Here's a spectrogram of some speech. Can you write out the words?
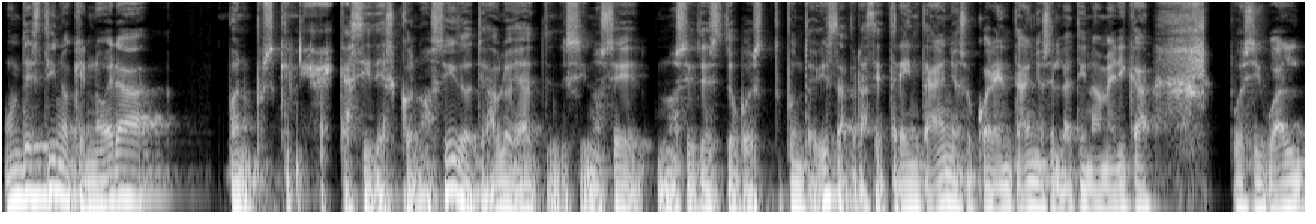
un destino que no era bueno, pues que casi desconocido, te hablo ya, si no sé, no sé desde tu, punto de vista, pero hace 30 años o 40 años en Latinoamérica, pues igual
